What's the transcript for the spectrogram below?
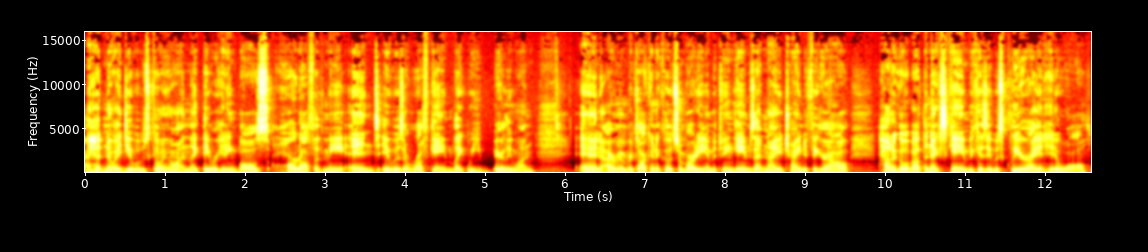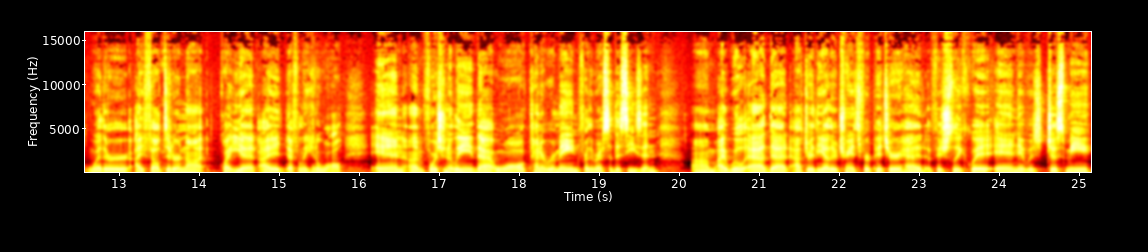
I had no idea what was going on. Like they were hitting balls hard off of me, and it was a rough game. Like we barely won. And I remember talking to Coach Lombardi in between games that night, trying to figure out how to go about the next game because it was clear I had hit a wall. Whether I felt it or not quite yet, I had definitely hit a wall. And unfortunately, that wall kind of remained for the rest of the season. Um, I will add that after the other transfer pitcher had officially quit and it was just me,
